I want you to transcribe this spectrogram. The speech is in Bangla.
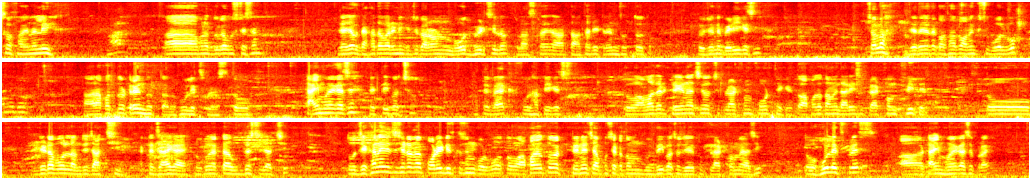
সো ফাইনালি আমরা দুর্গাপুর স্টেশন। যাই হোক, দেখাতে পারিনি কিছু, কারণ বহুত ভিড় ছিল রাস্তায়, আর তাড়াতাড়ি ট্রেন ধরতে হতো, তো ওই জন্য বেরিয়ে গেছি। চলো, যেতে যেতে কথা হবে, অনেক কিছু বলব। আর আপাতত ট্রেন ধরতে হবে হুল এক্সপ্রেস। তো টাইম হয়ে গেছে, দেখতেই পাচ্ছ, হাতে ব্যাগ ফুল হাঁপিয়ে গেছে। তো আমাদের ট্রেন আছে হচ্ছে প্ল্যাটফর্ম ফোর থেকে, তো আপাতত আমি দাঁড়িয়েছি প্ল্যাটফর্ম থ্রিতে তো যেটা বললাম যে যাচ্ছি, একটা জায়গায়, নতুন একটা উদ্দেশ্যে যাচ্ছি। তো যেখানে যাচ্ছি সেটা আমরা পরে ডিসকাশন করব। তো আপাতত ট্রেনে চাপবো সেটা তো আমি বুঝতেই পারছ, যেহেতু প্ল্যাটফর্মে আছি। তো হুল এক্সপ্রেস টাইম হয়ে গেছে প্রায়।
